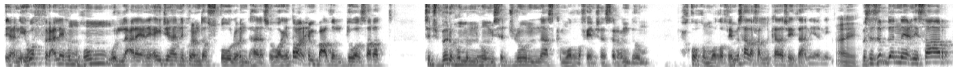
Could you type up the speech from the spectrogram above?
يعني يوفر عليهم هم ولا على يعني أي جهة إنه يكون عندها اسطول وعندها سواقين. طبعا الحين بعض الدول صارت تجبرهم إنهم يسجلون الناس كموظفين عشان يصير عندهم حقوق الموظفين بس هذا خلك هذا شيء ثاني يعني. أي. بس الزبدة إنه يعني صار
